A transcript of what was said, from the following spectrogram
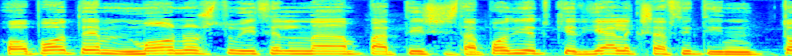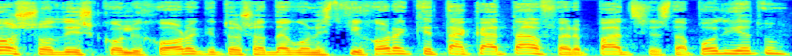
Οπότε μόνος του ήθελε να πατήσει στα πόδια του και διάλεξε αυτή την τόσο δύσκολη χώρα και τόσο ανταγωνιστική χώρα και τα κατάφερε, πάτησε στα πόδια του.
